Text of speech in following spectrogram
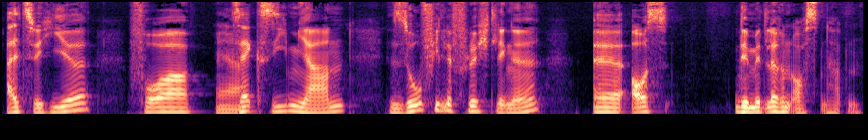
als wir hier vor Ja. sechs, sieben Jahren so viele Flüchtlinge äh, aus dem Mittleren Osten hatten?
